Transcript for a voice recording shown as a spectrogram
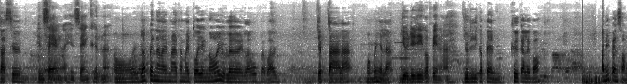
ชัดขึ้นเห็นแสงอะเห็นแสงขึ้นฮะโอ้ยแล้วเป็นอะไรมาทำไมตัวยังน้อยอยู่เลย แล้วแบบว่าเจ็บตาละมองไม่เห็นแล้วอยู่ดีๆก็เป็นอะอยู่ดีๆก็เป็นคือกันเลยบออันนี้เป็นสอง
